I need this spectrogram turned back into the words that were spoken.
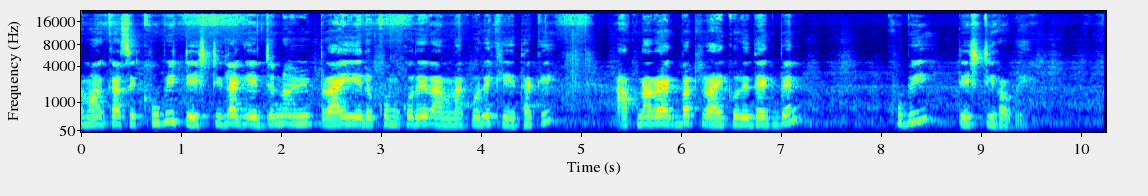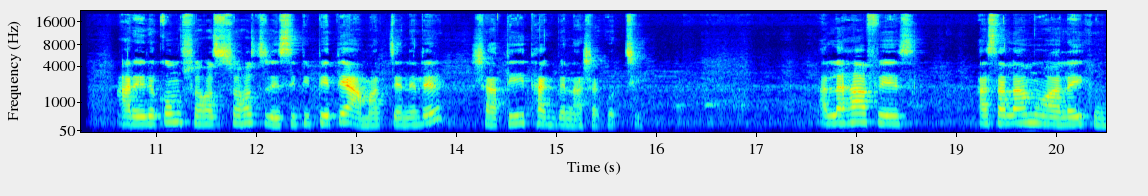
আমার কাছে খুবই টেস্টি লাগে, এর জন্য আমি প্রায় এরকম করে রান্না করে খেয়ে থাকি। আপনারাও একবার ট্রাই করে দেখবেন, খুবই টেস্টি হবে। আর এরকম সহজ সহজ রেসিপি পেতে আমার চ্যানেলের সাথেই থাকবেন আশা করছি। আল্লাহ হাফেজ। আসসালামু আলাইকুম।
